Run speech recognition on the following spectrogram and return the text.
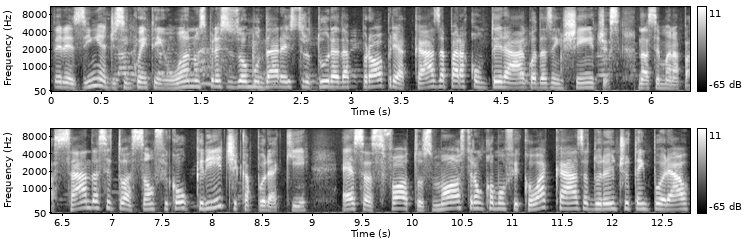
Terezinha, de 51 anos, precisou mudar a estrutura da própria casa para conter a água das enchentes. Na semana passada, a situação ficou crítica por aqui. Essas fotos mostram como ficou a casa durante o temporal.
